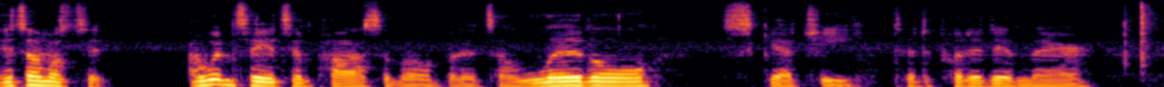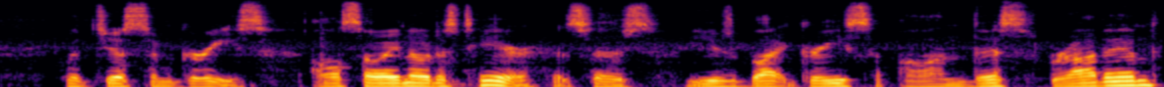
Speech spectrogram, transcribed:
it's almost I wouldn't say it's impossible but it's a little sketchy to, to put it in there with just some grease. Also, I noticed here, it says use black grease on this rod end.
